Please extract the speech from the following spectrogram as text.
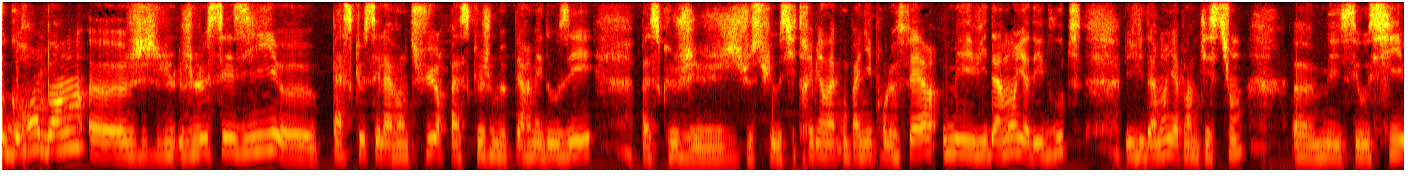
grand bain, euh, je, le saisis euh, parce que c'est l'aventure, parce que je me permets d'oser, parce que je, suis aussi très bien accompagnée pour le faire. Mais évidemment, il y a des doutes, évidemment, il y a plein de questions, euh, mais c'est aussi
